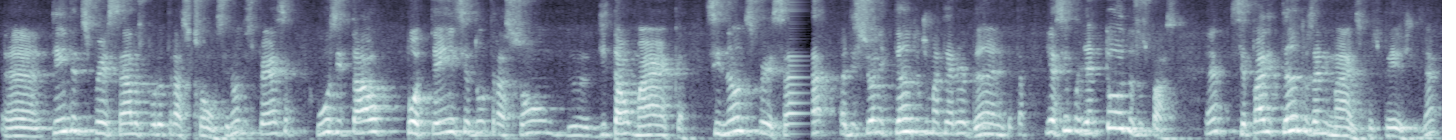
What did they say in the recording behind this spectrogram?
uh, tenta dispersá-los por ultrassom. Se não dispersa, use tal potência do ultrassom de tal marca. Se não dispersar, adicione tanto de matéria orgânica, tá? e assim por diante, todos os passos. Né? Separe tantos animais para os peixes, né?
